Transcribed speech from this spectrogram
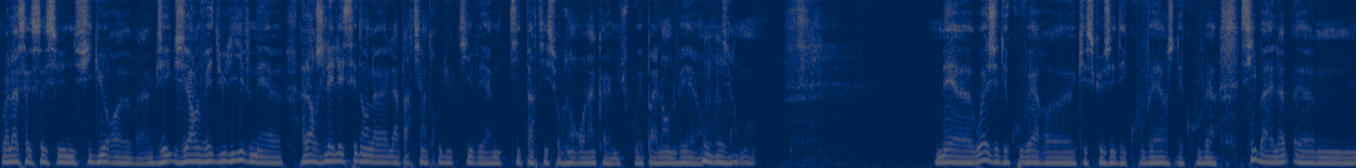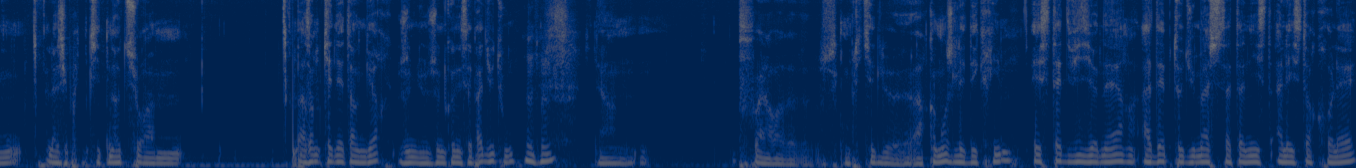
Voilà, c'est une figure euh, que j'ai enlevé du livre, mais euh, alors je l'ai laissé dans la, partie introductive et une petite partie sur Jean Rollin quand même. Je pouvais pas l'enlever hein, mhm. entièrement. Mais euh, ouais, j'ai découvert. Qu'est-ce que j'ai découvert? J'ai découvert. Si, bah là, là j'ai pris une petite note sur. par exemple, Kenneth Anger, je, ne connaissais pas du tout. Mhm alors, c'est compliqué de le. Alors, comment je l'ai décrit? Esthète visionnaire, adepte du match sataniste Aleister Crowley,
